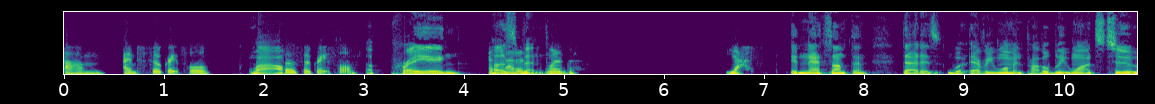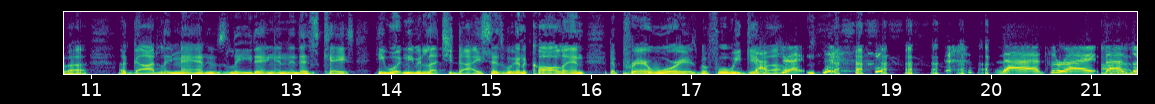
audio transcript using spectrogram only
Um, I'm so grateful. Wow. So, so grateful. A praying And husband. is one of the, yes. Isn't that something? That is what every woman probably wants too. Uh, a godly man who's leading. And in this case, he wouldn't even let you die. He says, We're going to call in the prayer warriors before we give up. That's up. right. That's right. That's I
